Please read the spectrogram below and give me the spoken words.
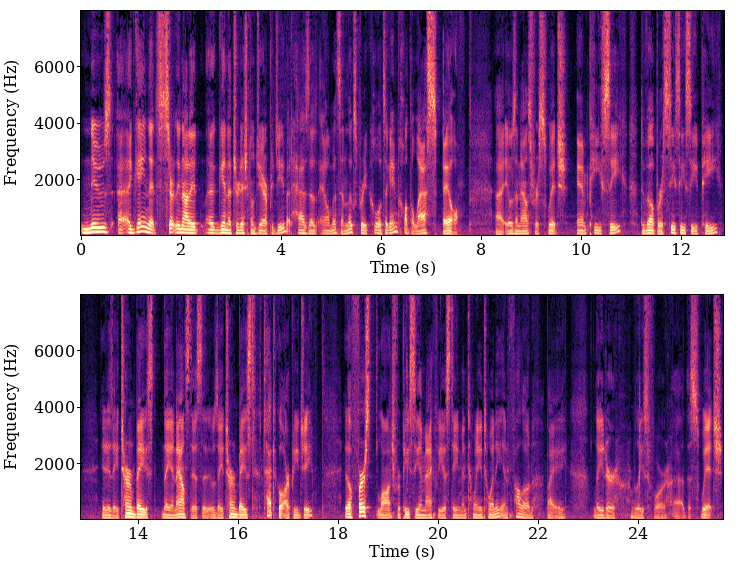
news a game that's certainly not a, again a traditional JRPG, but has those elements and looks pretty cool. It's a game called The Last Spell. Uh, it was announced for Switch and PC. Developer CCCP. It is a turn-based. They announced this that it was a turn-based tactical RPG It'll first launch for PC and Mac via Steam in 2020 and followed by a later release for uh, the Switch.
